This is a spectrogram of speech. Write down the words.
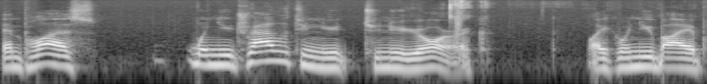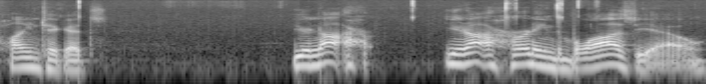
And plus, when you travel to New, to New York, like when you buy plane tickets, you're not you're not hurting De Blasio.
